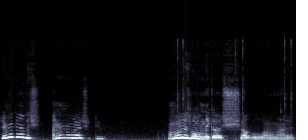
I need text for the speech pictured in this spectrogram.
Should I make another I don't know what I should do. I might as well make a shovel while I'm at it.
